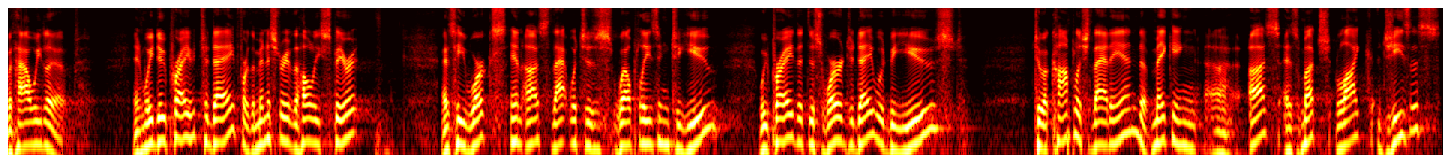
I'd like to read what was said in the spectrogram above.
with how we live. And we do pray today for the ministry of the Holy Spirit as He works in us that which is well pleasing to you. We pray that this word today would be used to accomplish that end of making uh, us as much like Jesus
